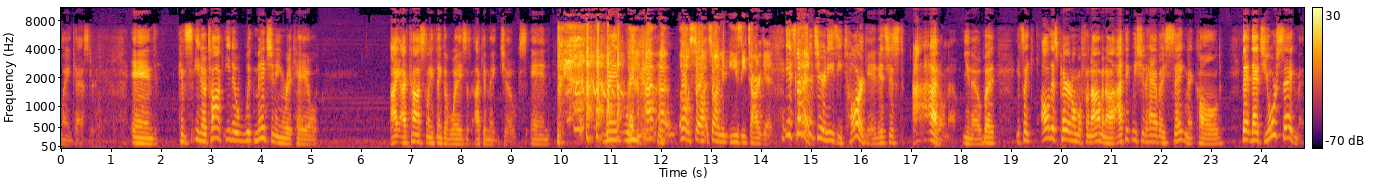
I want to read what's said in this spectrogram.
Lancaster. And, you know, talk, you know, with mentioning Rick Hale, I, I constantly think of ways I can make jokes. And when, when, I, I, oh, so so I'm an easy target. it's Go not ahead. that you're an easy target. It's just I, I don't know, you know. But it's like all this paranormal phenomena. I think we should have a segment called that. That's your segment.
